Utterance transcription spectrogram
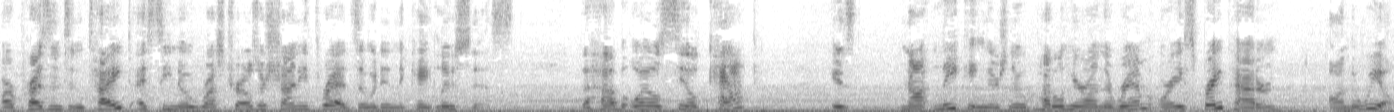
are present and tight. I see no rust trails or shiny threads that would indicate looseness. The hub oil seal cap is not leaking. There's no puddle here on the rim or a spray pattern on the wheel.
